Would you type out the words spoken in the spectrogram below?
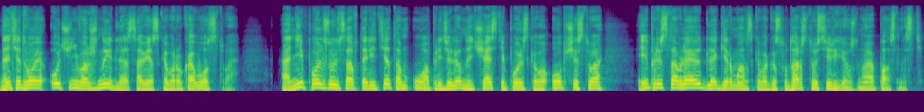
Эти двое очень важны для советского руководства. Они пользуются авторитетом у определенной части польского общества и представляют для германского государства серьезную опасность.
